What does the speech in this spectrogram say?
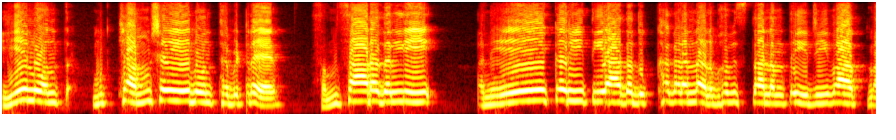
ಏನು ಅಂತ, ಮುಖ್ಯ ಅಂಶ ಏನು ಅಂತ ಬಿಟ್ರೆ ಸಂಸಾರದಲ್ಲಿ ಅನೇಕ ರೀತಿಯಾದ ದುಃಖಗಳನ್ನ ಅನುಭವಿಸ್ತಾನಂತೆ ಈ ಜೀವಾತ್ಮ.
